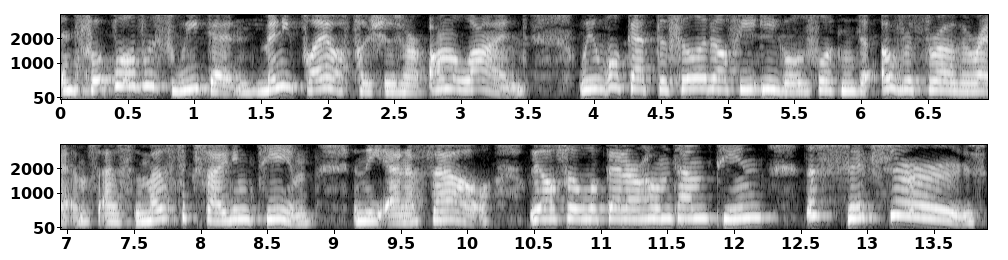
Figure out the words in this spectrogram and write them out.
In football this weekend, many playoff pushes are on the line. We look at the Philadelphia Eagles looking to overthrow the Rams as the most exciting team in the NFL. We also look at our hometown team, the Sixers.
